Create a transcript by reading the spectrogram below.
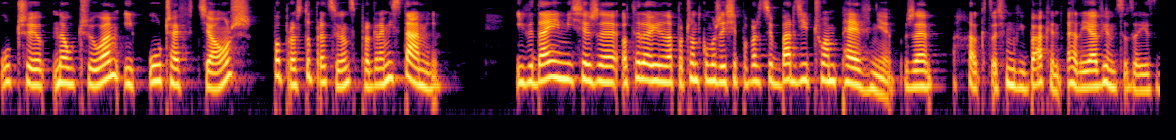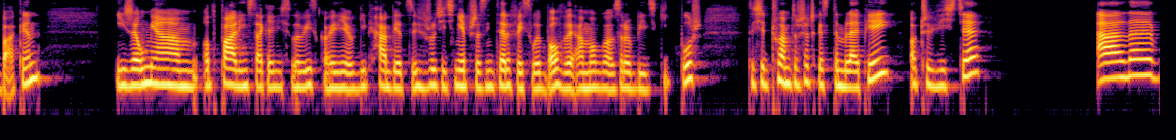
uczy, nauczyłam i uczę wciąż, po prostu pracując z programistami. I wydaje mi się, że o tyle, ile na początku może się po prostu bardziej czułam pewnie, że aha, ktoś mówi backend, ale ja wiem, co to jest backend. I że umiałam odpalić takie środowisko i w GitHubie coś wrzucić nie przez interfejs webowy, a mogłam zrobić git push to się czułam troszeczkę z tym lepiej, oczywiście, ale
